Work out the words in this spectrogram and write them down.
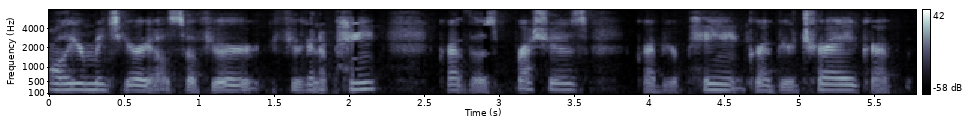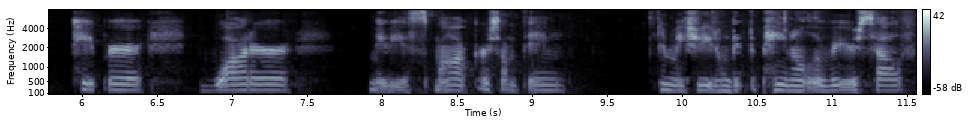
all your materials. So if you're if you're going to paint, grab those brushes, grab your paint, grab your tray, grab paper, water, maybe a smock or something and make sure you don't get the paint all over yourself.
